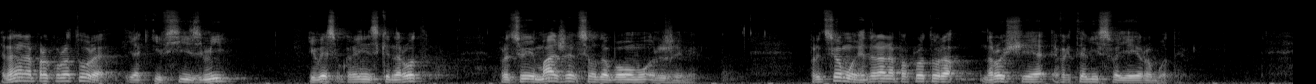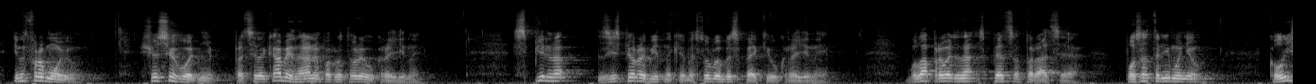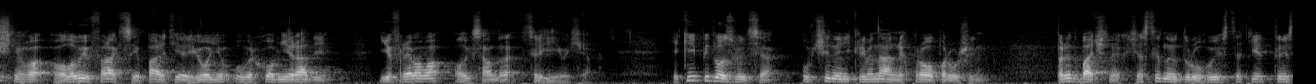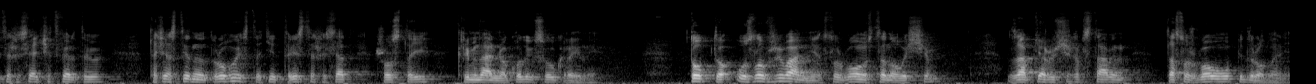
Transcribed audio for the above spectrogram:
Генеральна прокуратура, як і всі ЗМІ, і весь український народ, працює майже в цілодобовому режимі. При цьому Генеральна прокуратура нарощує ефективність своєї роботи. Інформую, що сьогодні працівниками Генеральної прокуратури України спільно зі співробітниками Служби безпеки України була проведена спецоперація по затриманню колишнього голови фракції партії регіонів у Верховній Раді Єфремова Олександра Сергійовича, який підозрюється у вчиненні кримінальних правопорушень, передбачених частиною 2 статті 364 та частиною 2 статті 366 Кримінального кодексу України, тобто у зловживанні службовим становищем за обтяжуючих обставин та службовому підробленні.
